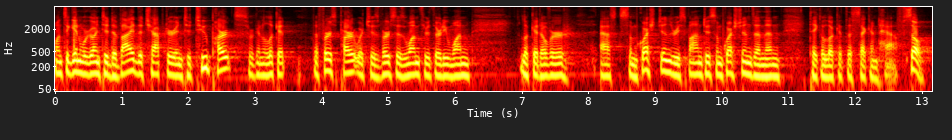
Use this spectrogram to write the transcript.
Once again, we're going to divide the chapter into two parts. We're going to look at the first part, which is verses 1 through 31, look it over, ask some questions, respond to some questions, and then take a look at the second half. So,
